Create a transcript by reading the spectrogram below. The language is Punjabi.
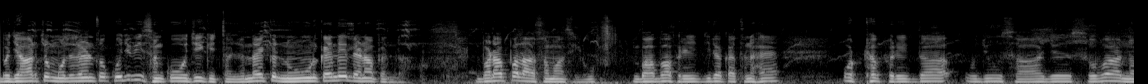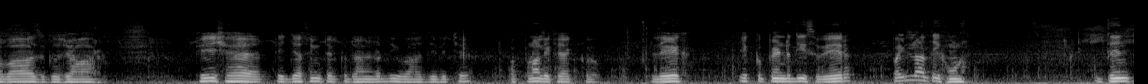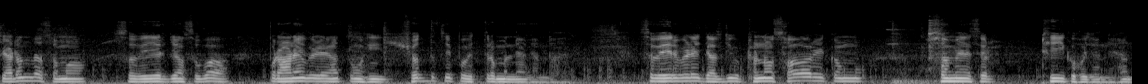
ਬਾਜ਼ਾਰ ਚੋਂ ਮੁੱਲ ਲੈਣ ਤੋਂ ਕੁਝ ਵੀ ਸੰਕੋਚ ਹੀ ਕੀਤਾ ਜਾਂਦਾ। ਇੱਕ ਨੂਨ ਕਹਿੰਦੇ ਲੈਣਾ ਪੈਂਦਾ। ਬੜਾ ਭਲਾ ਸਮਾਂ ਸੀ ਉਹ। ਬਾਬਾ ਫਰੀਦ ਜੀ ਦਾ ਕਥਨ ਹੈ, ਉੱਠ ਫਰੀਦਾ ਉਜੂ ਸਾਜ ਸੁਬਾ ਨਵਾਜ਼ ਗੁਜ਼ਾਰ। ਪੇਸ਼ ਹੈ ਤੇਜਾ ਸਿੰਘ ਤਿਲਕਦਾਨਗੜ੍ਹ ਦੀ ਆਵਾਜ਼ ਦੇ ਵਿੱਚ। ਆਪਣਾ ਲਿਖਿਆ ਇੱਕ ਲੇਖ, ਇੱਕ ਪਿੰਡ ਦੀ ਸਵੇਰ, ਪਹਿਲਾਂ ਤੇ ਹੁਣ। ਦਿਨ ਚੜ੍ਹਨ ਦਾ ਸਮਾਂ ਸਵੇਰ ਜਾਂ ਸਵੇਰ ਪੁਰਾਣੇ ਵੇਲਿਆਂ ਤੋਂ ਹੀ ਸ਼ੁੱਧ ਤੇ ਪਵਿੱਤਰ ਮੰਨਿਆ ਜਾਂਦਾ ਹੈ। ਸਵੇਰ ਵੇਲੇ ਜਲਦੀ ਉੱਠਣ ਨਾਲ ਸਾਰੇ ਕੰਮ ਸਮੇਂ ਸਿਰ ਠੀਕ ਹੋ ਜਾਂਦੇ ਹਨ।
